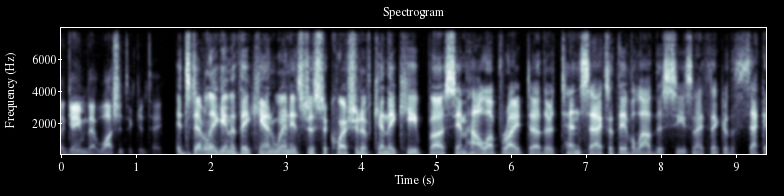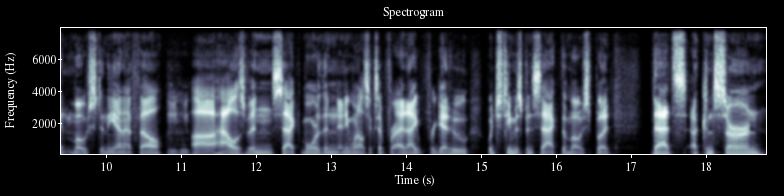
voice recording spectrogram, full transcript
a game that Washington can take? It's definitely a game that they can win. It's just a question of can they keep uh, Sam Howell upright. Uh, their 10 sacks that they've allowed this season, I think, are the second most in the NFL. Uh, Howell has been sacked more than anyone else except for, and I forget who, which team has been sacked the most, but that's a concern.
